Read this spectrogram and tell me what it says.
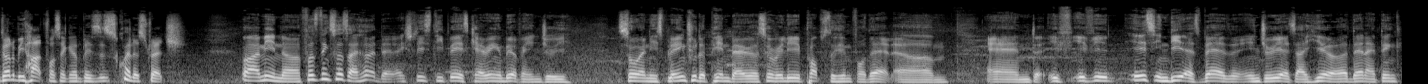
gonna be hard for second place. It's quite a stretch. Well, I mean, uh, first things first, I heard that actually Stipe is carrying a bit of an injury. So, and he's playing through the pain barrier, so really props to him for that. Um, and if, if it is indeed as bad as an injury as I hear, then I think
